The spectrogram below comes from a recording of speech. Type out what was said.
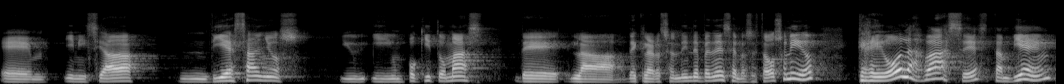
eh, iniciada 10 años y, y un poquito más de la Declaración de Independencia de los Estados Unidos, creó las bases también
